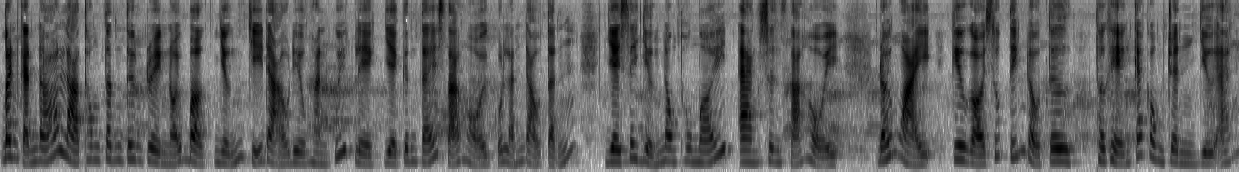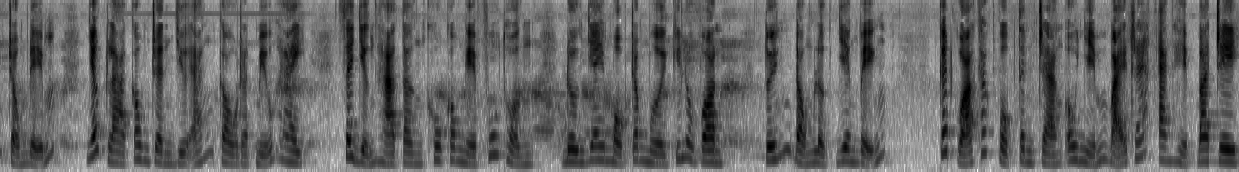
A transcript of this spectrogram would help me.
Bên cạnh đó là thông tin tuyên truyền nổi bật những chỉ đạo điều hành quyết liệt về kinh tế xã hội của lãnh đạo tỉnh, về xây dựng nông thôn mới, an sinh xã hội, đối ngoại, kêu gọi xúc tiến đầu tư, thực hiện các công trình dự án trọng điểm, nhất là công trình dự án cầu Rạch Miễu 2, xây dựng hạ tầng khu công nghiệp Phú Thuận, đường dây 110 kV, tuyến động lực gian biển, kết quả khắc phục tình trạng ô nhiễm bãi rác An Hiệp Ba Tri,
